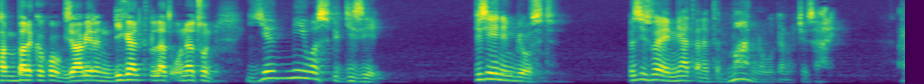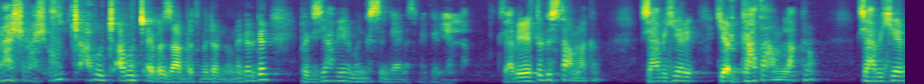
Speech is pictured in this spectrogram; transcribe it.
ተንበርክኮ እግዚአብሔርን እንዲገልጥለት እውነቱን የሚወስድ ጊዜ ጊዜን የሚወስድ በዚህ ዙሪያ የሚያጠነጥን ማን ነው ወገኖች ዛሬ ራሽ ራሽ ሩጫ ሩጫ ሩጫ የበዛበት ምድር ነው። ነገር ግን በእግዚአብሔር መንግስት እንዲህ አይነት ነገር የለም። እግዚአብሔር የትዕግስት አምላክ ነው። እግዚአብሔር የእርጋታ አምላክ ነው። እግዚአብሔር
